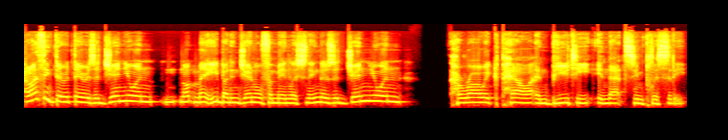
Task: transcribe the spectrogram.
And I think there, there is a genuine, not me, but in general for men listening, there's a genuine heroic power and beauty in that simplicity.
